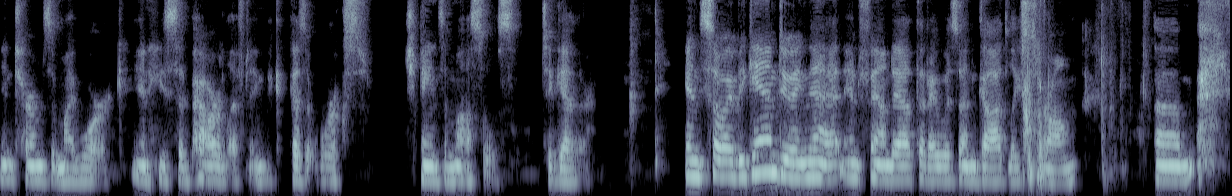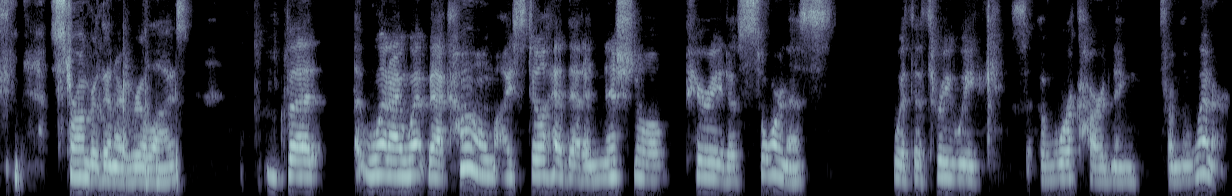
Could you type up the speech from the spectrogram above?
in terms of my work. And he said, powerlifting, because it works chains of muscles together. And so I began doing that and found out that I was ungodly strong, um, stronger than I realized. But when I went back home, I still had that initial period of soreness with the three weeks of work hardening from the winter.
